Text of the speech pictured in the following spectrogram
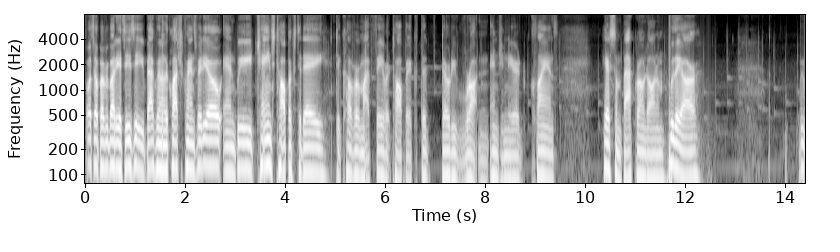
What's up everybody, it's Easy, back with another Clash of Clans video, and we changed topics today to cover my favorite topic, the dirty, rotten, engineered clans. Here's some background on them, who they are. We,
